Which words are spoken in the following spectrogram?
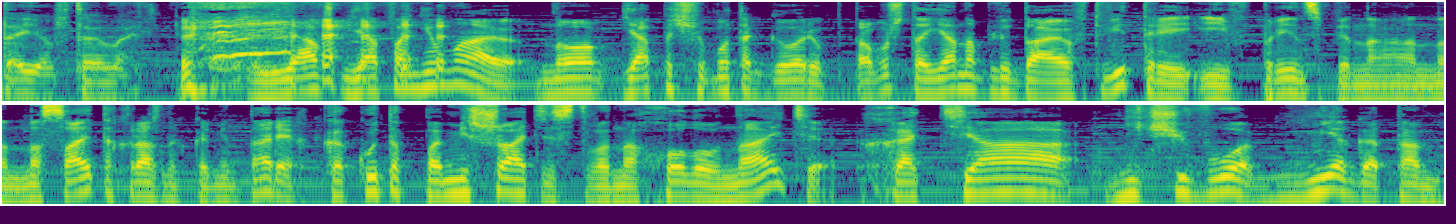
да ёб твою мать. Я, я понимаю, но я почему так говорю? Потому что я наблюдаю наблюдаю в Твиттере и, в принципе, на, на, на сайтах, разных комментариях, какое-то помешательство на Hollow Knight, хотя ничего мега там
